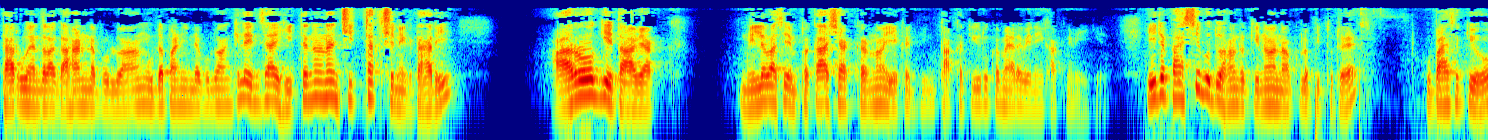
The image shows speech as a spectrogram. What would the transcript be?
තරු ඇඳලා ගහන්න පුළුවන් උඩ පනින්න පුළුවන් කියලා. ඒ නිසා හිතනනම් චිත්තක්ෂණයකට හරි ආරෝග්‍යතාවයක් මිල වශයෙන් ප්‍රකාශයක් කරනවා ඒක තකතිරුකම ඇර වෙන එකක් නෙවෙයි කියලා. ඊට පස්සේ බුදුහාමුදුර කියනවා නකුල පිටුට උපාසකයෝ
